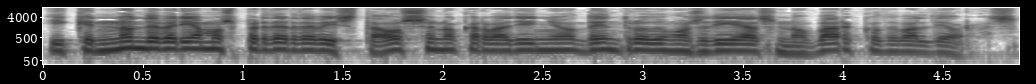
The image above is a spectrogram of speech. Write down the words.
e que non deberíamos perder de vista Ose no Carballiño dentro dunhos días no barco de Valdeorras.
